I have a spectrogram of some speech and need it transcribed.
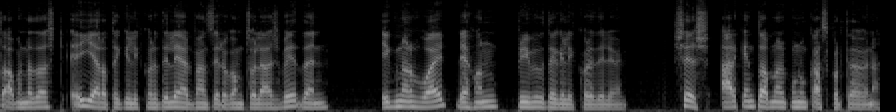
তো আপনারা জাস্ট এই আরোতে ক্লিক করে দিলে অ্যাডভান্স এরকম চলে আসবে। দেন ইগনোর হোয়াইট এখন প্রিভিউতে ক্লিক করে দিলেন। শেষ, আর কিন্তু আপনার কোনো কাজ করতে হবে না।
